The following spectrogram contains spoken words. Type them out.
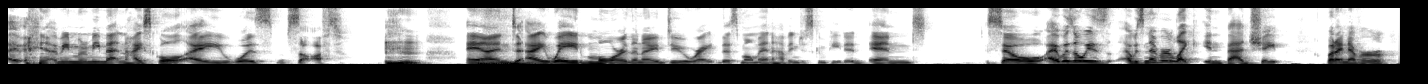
I, I mean, when we met in high school, I was soft. and I weighed more than I do right this moment, having just competed. And so I was always, I was never like in bad shape, but I never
